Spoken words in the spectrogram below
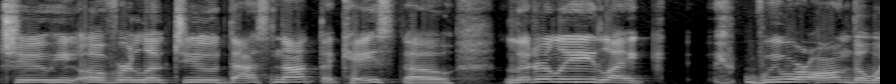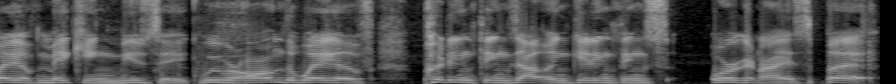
f- you. He overlooked you." That's not the case though. Literally like we were on the way of making music. We were on the way of putting things out and getting things organized, but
